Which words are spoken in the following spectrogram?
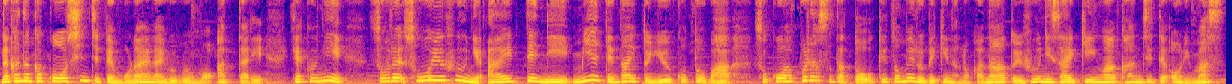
なかなかこう信じてもらえない部分もあったり逆にそれそういうふうに相手に見えてないということはそこはプラスだと受け止めるべきなのかなというふうに最近は感じております。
